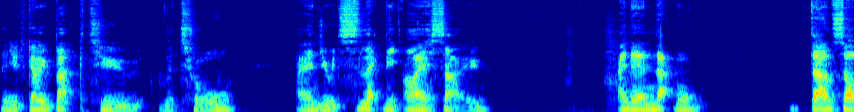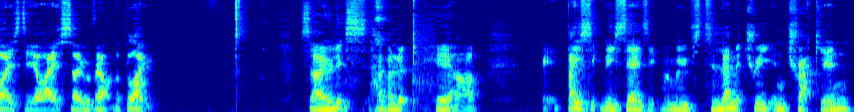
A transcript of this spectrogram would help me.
Then you'd go back to the tool and you would select the ISO and then that will downsize the ISO without the bloat. So let's have a look here. It basically says it removes telemetry and tracking,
